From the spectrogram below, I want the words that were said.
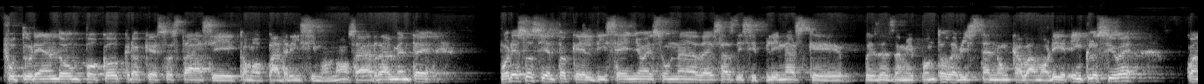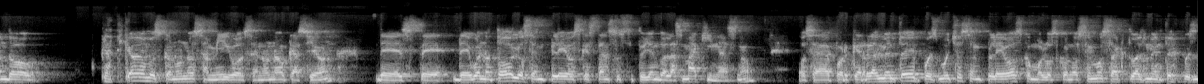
futureando un poco, creo que eso está así como padrísimo, ¿no? O sea, realmente por eso siento que el diseño es una de esas disciplinas que, pues desde mi punto de vista, nunca va a morir. Inclusive cuando platicábamos con unos amigos en una ocasión, de este, de bueno, todos los empleos que están sustituyendo las máquinas, ¿no? O sea, porque realmente, pues muchos empleos como los conocemos actualmente, pues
